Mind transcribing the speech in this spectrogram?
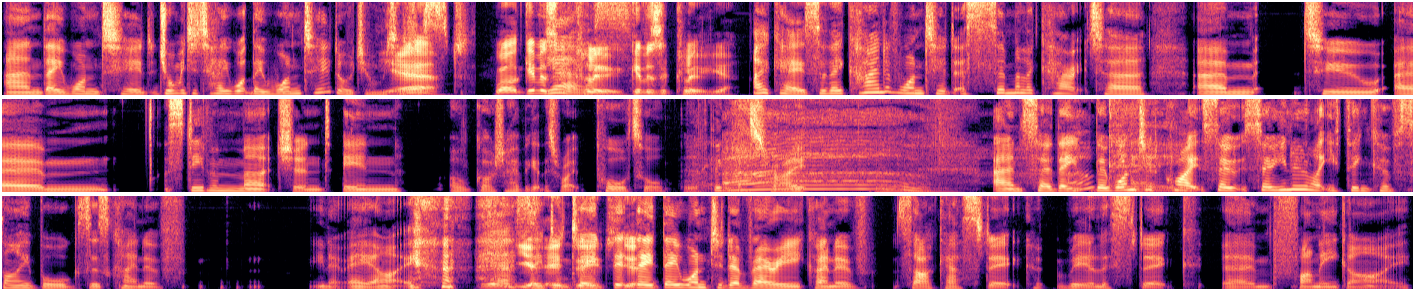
And they wanted. Do you want me to tell you what they wanted, or do you want me to Yeah. just? Well, give us Yes. a clue. Give us a clue, yeah. Okay, so they kind of wanted a similar character um, to um, Stephen Merchant in. Oh gosh, I hope I get this right. Portal. I think that's right. Oh. And so they, they wanted quite so so you know like you think of cyborgs as kind of you know AI. Yes. Yeah, they did indeed, they, yeah. they they wanted a very kind of sarcastic, realistic, um, funny guy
